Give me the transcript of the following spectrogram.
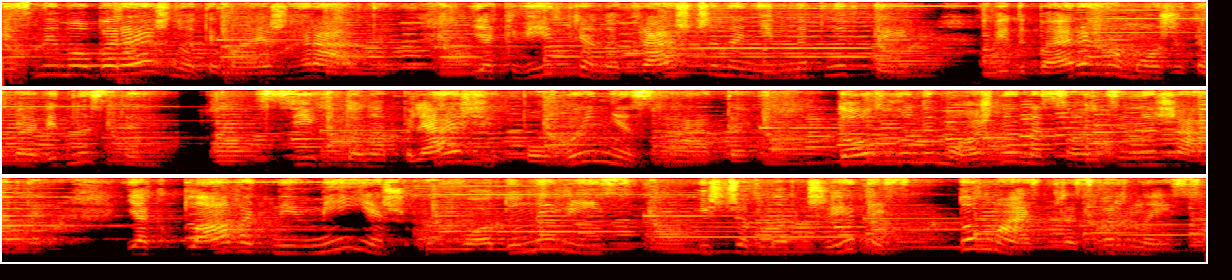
і з ним обережно ти маєш грати. Як вітряно, краще на нім не пливти. Від берега може тебе віднести. Всі, хто на пляжі, повинні знати. Довго не можна на сонці лежати. Як плавать не вмієш, у воду не лізь. І щоб навчитись, до майстра звернись.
